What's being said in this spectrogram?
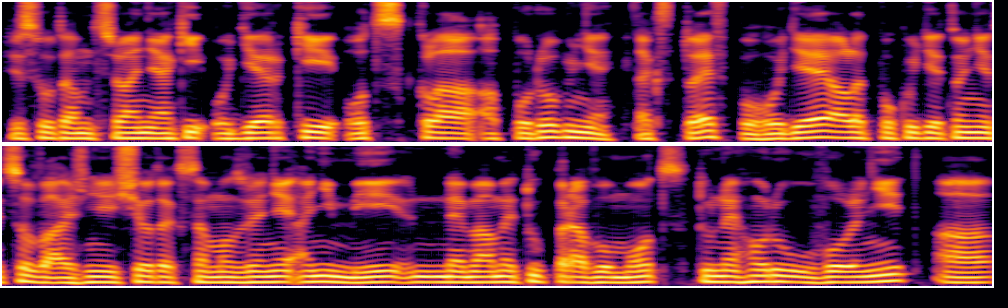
že jsou tam třeba nějaké oděrky od skla a podobně, tak to je v pohodě, ale pokud je to něco vážnějšího, tak samozřejmě ani my nemáme tu pravomoc tu nehodu uvolnit a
